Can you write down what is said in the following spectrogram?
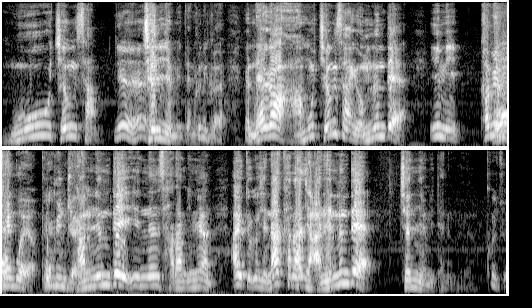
무증상 예. 전염이 되는 그러니까요. 겁니다. 그러니까 내가 아무 증상이 없는데 이미 감염된 보- 거예요. 복균자예요. 감염돼 있는 사람이면 아직도 그것이 나타나지 않았는데 전염이 되는 거예요. 그죠.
